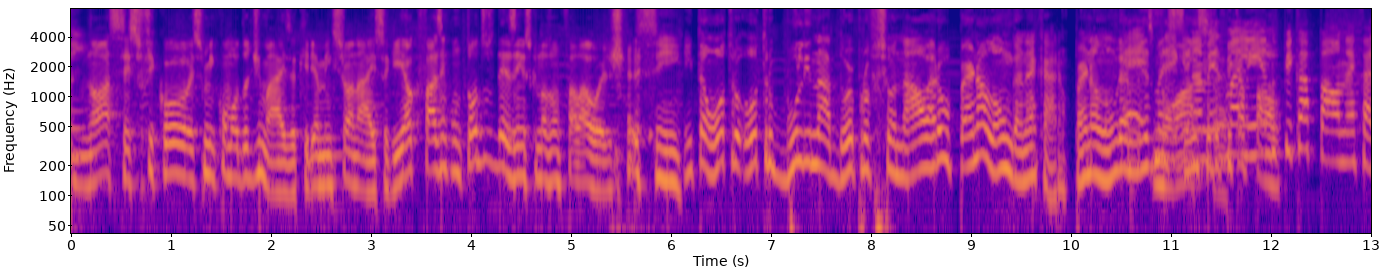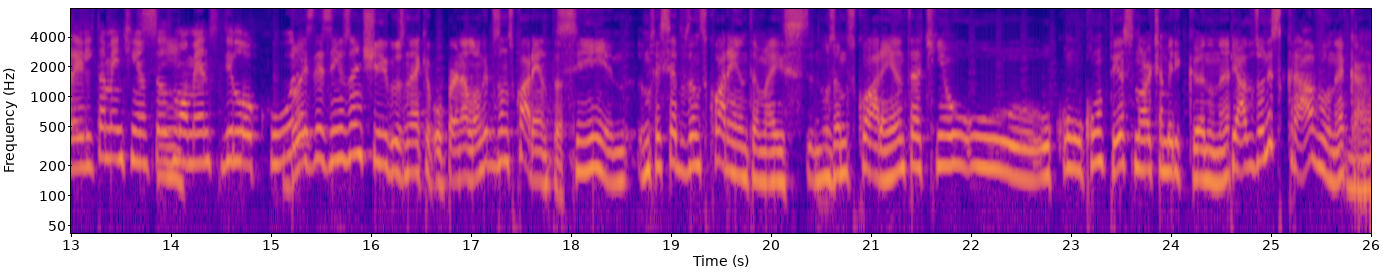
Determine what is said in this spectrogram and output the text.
assim. Nossa, isso ficou. Isso me incomodou demais. Eu queria mencionar isso aqui. E é o que fazem com todos os desenhos que nós vamos falar hoje. Sim. Então, outro, outro bulinador profissional era o Pernalonga, né, cara? O Pernalonga é a mesma segue na essência do mesma linha do pica-pau. né, cara? Ele também tinha os seus momentos de loucura. Dois desenhos antigos, né? Que o Pernalonga é dos anos 40. Sim, não sei se é dos anos 40, mas nos anos 40 tinha o, o, o- o contexto norte-americano, né? Piada zona escravo, né, cara?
